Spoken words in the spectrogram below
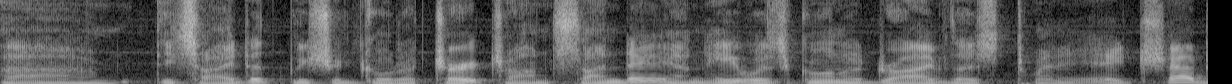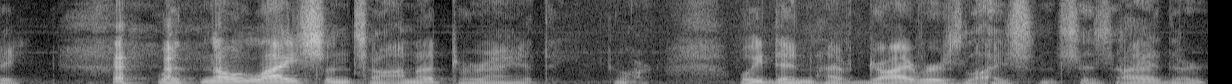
um, decided we should go to church on Sunday, and he was going to drive this 28 Chevy with no license on it or anything. Or we didn't have driver's licenses either.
